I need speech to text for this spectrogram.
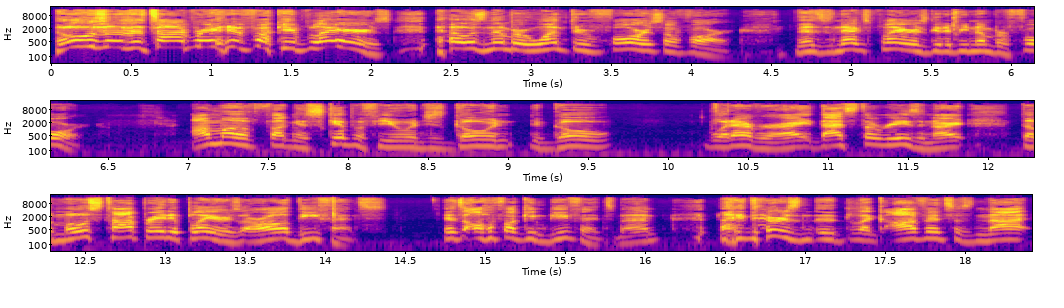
those are the top rated fucking players. That was number one through four so far. This next player is going to be number four. I'm gonna fucking skip a few and just go and go whatever, right? That's the reason, right? The most top rated players are all defense. It's all fucking defense, man. Like there's like offense has not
